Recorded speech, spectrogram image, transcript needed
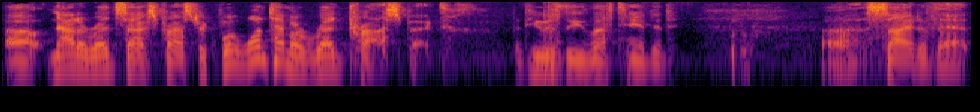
Uh, not a Red Sox prospect, but one time a Red prospect, but he was the left-handed uh, side of that.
